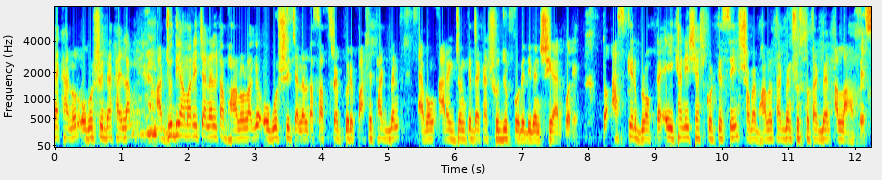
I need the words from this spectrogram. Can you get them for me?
দেখানোর, অবশ্যই দেখাইলাম। আর যদি আমার এই চ্যানেলটা ভালো লাগে, অবশ্যই চ্যানেলটা সাবস্ক্রাইব করে পাশে থাকবেন এবং আরেকজনকে দেখার সুযোগ করে দিবেন শেয়ার করে। তো আজকের ব্লগটা এইখানেই শেষ করতেছি। সবাই ভালো থাকবেন, সুস্থ থাকবেন। আল্লাহ হাফেজ।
